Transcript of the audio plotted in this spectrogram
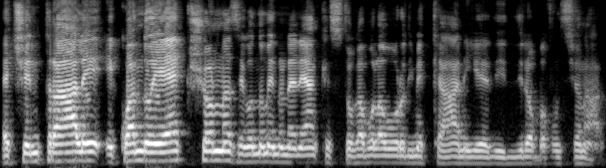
è, centrale e quando è action, secondo me non è neanche sto capolavoro di meccaniche, di, di roba funzionale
